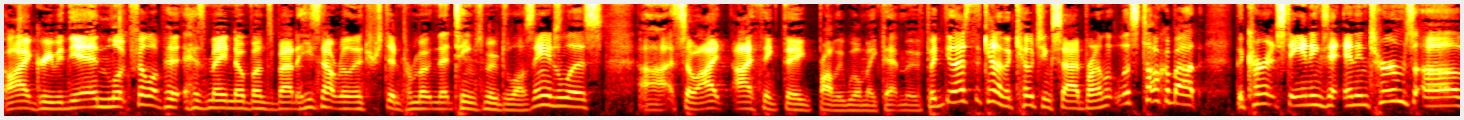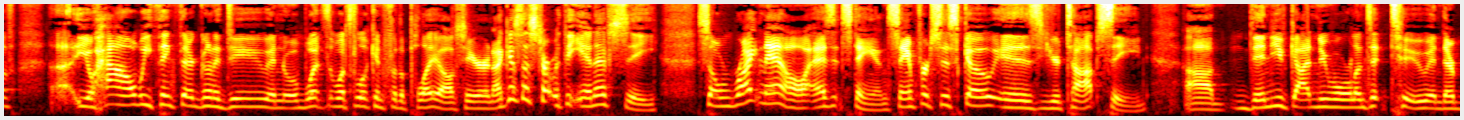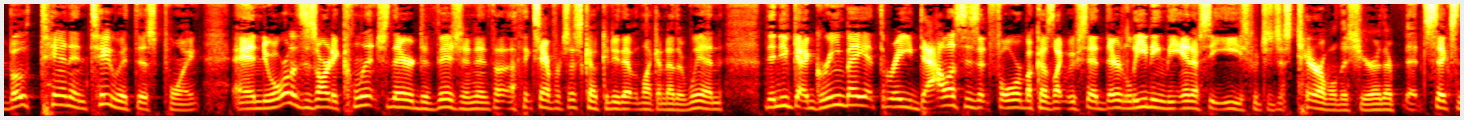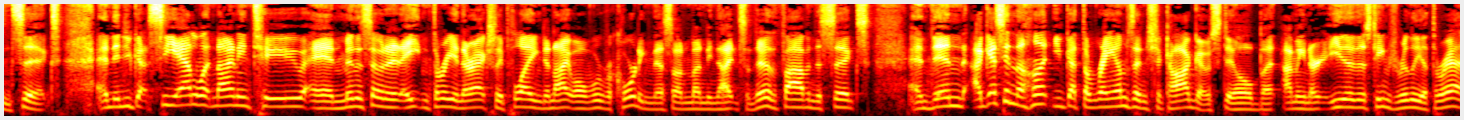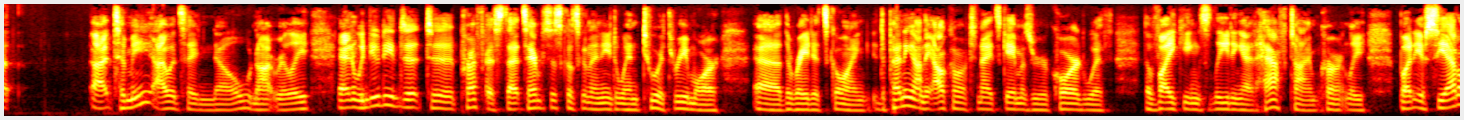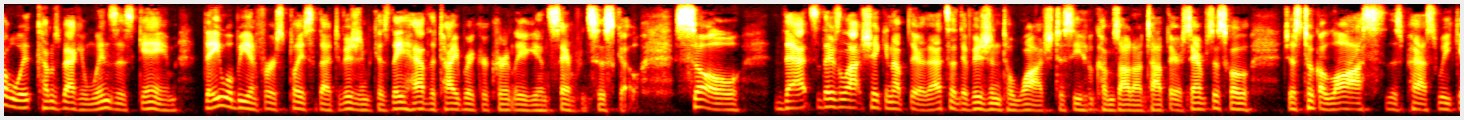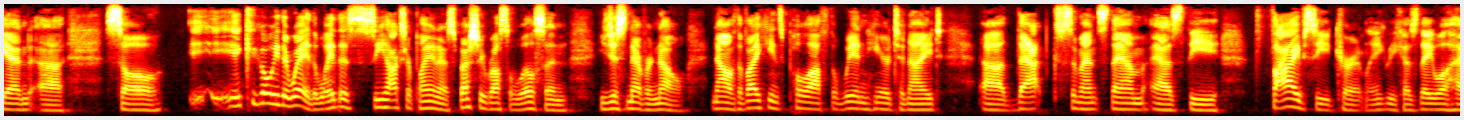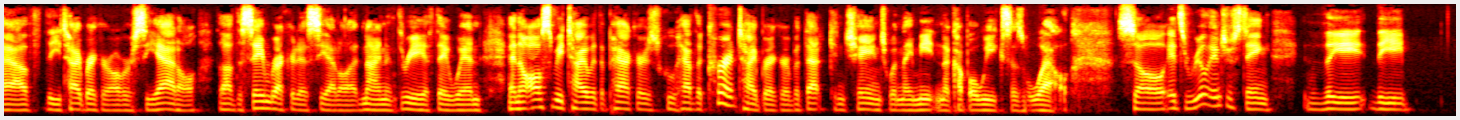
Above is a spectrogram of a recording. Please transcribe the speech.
Oh, I agree with you. And look, Philip has made no bones about it. He's not really interested in promoting that team's move to Los Angeles. Uh, so I, I think they probably will make that move. But that's the kind of the coaching side, Brian. Let's talk about the current standings and in terms of uh, you know how we think they're going to do and what's what's looking for the playoffs here. And I guess let's start with the NFC. So right now, as it stands, San Francisco is your top seed. Um, then you've got New Orleans at two, and they're both ten and two at this. And New Orleans has already clinched their division, and th- I think San Francisco can do that with like another win. Then you've got Green Bay at three, Dallas is at four because, like we've said, they're leading the NFC East, which is just terrible this year. They're at six and six, and then you've got Seattle at nine and two, and Minnesota at eight and three, and they're actually playing tonight while we're recording this on Monday night. So they're the five and the six, and then I guess in the hunt you've got the Rams and Chicago still, but I mean, are either of those teams really a threat? Uh, to me, I would say no, not really. And we do need to, to preface that San Francisco is going to need to win two or three more uh, the rate it's going, depending on the outcome of tonight's game as we record with the Vikings leading at halftime currently. But if Seattle w- comes back and wins this game, they will be in first place of that division because they have the tiebreaker currently against San Francisco. So that's there's a lot shaking up there. That's a division to watch to see who comes out on top there. San Francisco just took a loss this past weekend, uh, so it, could go either way. The way the Seahawks are playing, especially Russell Wilson, you just never know. Now, if the Vikings pull off the win here tonight, uh, that cements them as the five seed currently because they will have the tiebreaker over Seattle. They'll have the same record as Seattle at nine and three if they win, and they'll also be tied with the Packers, who have the current tiebreaker, but that can change when they meet in a couple weeks as well. So it's really interesting. The the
